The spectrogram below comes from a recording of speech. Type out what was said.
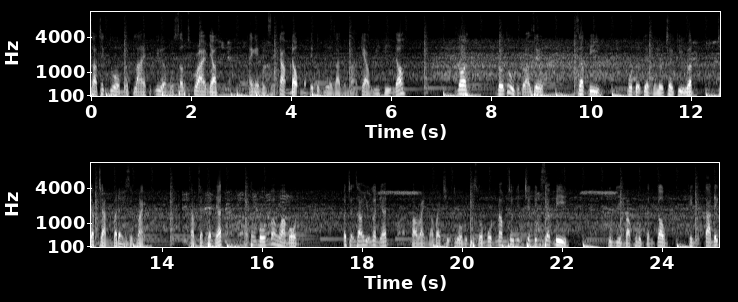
Tactic Duo một like cũng như là một subscribe nhỉ? Anh em mình sẽ cảm động và tiếp tục đưa ra những mã kèo uy tín đó. Rồi, đối thủ của Brazil, Serbia, một đội tuyển với lối chơi kỷ luật, chắc chắn và đầy sức mạnh. Năm trận gần nhất, họ thắng 4 và hòa 1. Ở trận giao hữu gần nhất, Bahrain đã phải chịu thua với tỷ số 1-5 trước những chiến binh Serbia. Cùng nhìn vào khu vực tấn công, khi những Tadic,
